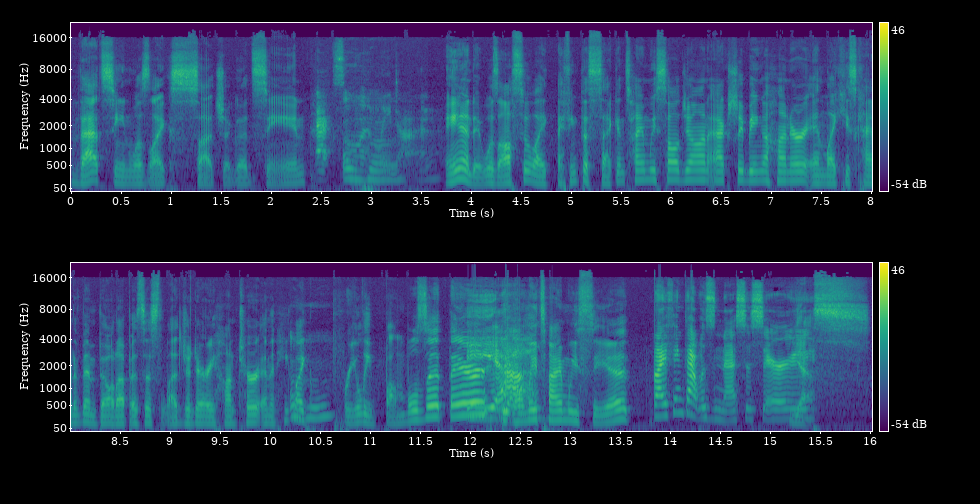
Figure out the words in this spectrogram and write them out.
that scene was like such a good scene. Excellently mm-hmm. done. And it was also like I think the second time we saw John actually being a hunter and like he's kind of been built up as this legendary hunter and then he like mm-hmm. really bumbles it there. Yeah. The only time we see it. But I think that was necessary. Yes.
